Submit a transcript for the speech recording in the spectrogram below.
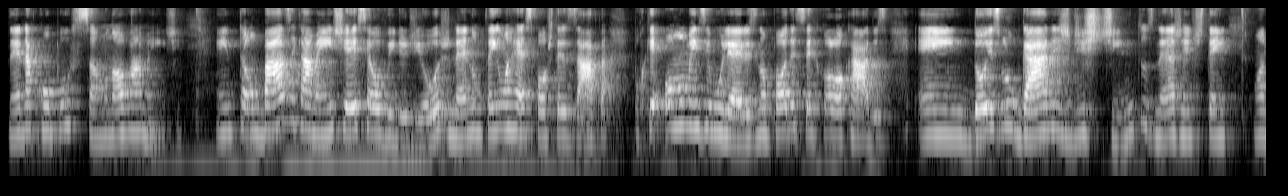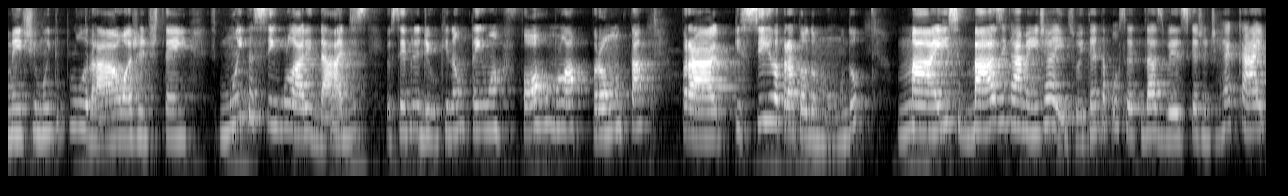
né, na compulsão novamente. Então, basicamente, esse é o vídeo de hoje, né? Não tem uma resposta exata, porque homens e mulheres não podem ser colocados em dois lugares distintos, né? A gente tem uma mente muito plural, a gente tem muitas singularidades. Eu sempre digo que não tem uma fórmula pronta para que sirva para todo mundo. Mas basicamente é isso. 80% das vezes que a gente recai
